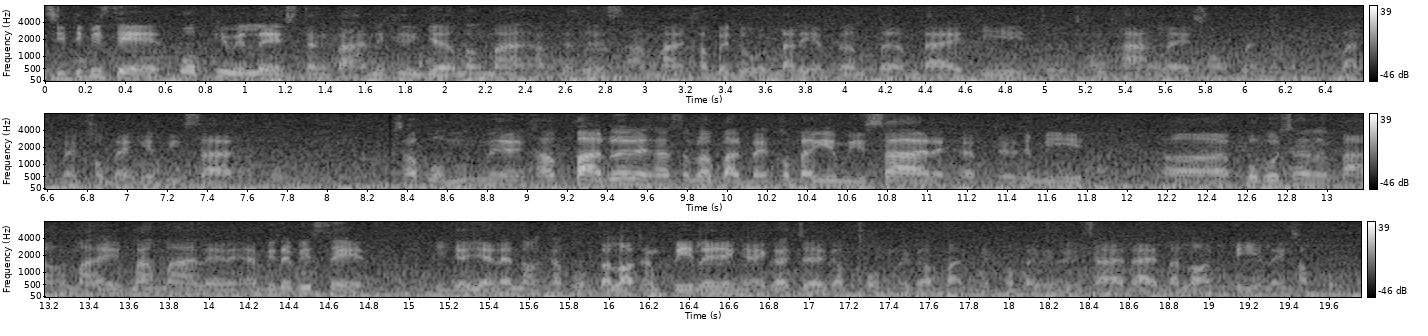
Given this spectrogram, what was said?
สิทธิพิเศษ พวก privilege ต่างๆ นี่คือเยอะมากๆครับ ก็คือสามารถเข้าไปดูรายละเอียดเพิ่มเติมได้ที่ทุกช่องทางเลยของบัตร Bangkok Bank M Visa ครับผมครับผมยังไงครับฝากด้วยนะครับสำหรับบัตร Bangkok Bank M Visa นะครับ เดี๋ยวจะมีโปรโมชั่นต่างๆ เข้ามาให้อีกมากมายเลยนะครับ มีเรื่องพิเศษ อีกเยอะแยะแน่นอนครับผม ตลอดทั้งปีเลยยังไงก็เจอกับผม แล้วก็บัตร Bangkok Bank M Visa ได้ตลอดปีเลยครับผม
